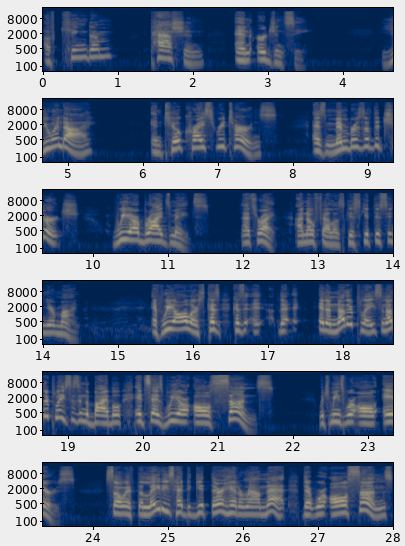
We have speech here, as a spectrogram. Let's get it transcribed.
of kingdom, passion, and urgency. You and I, until Christ returns, as members of the church, we are bridesmaids. That's right. I know, fellas, just get this in your mind. If we all are, because uh, in another place, in other places in the Bible, it says we are all sons, which means we're all heirs. So if the ladies had to get their head around that, that we're all sons,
